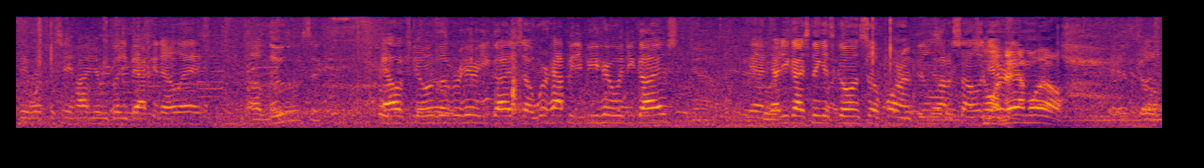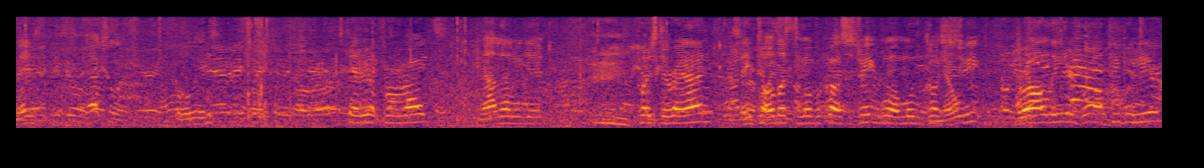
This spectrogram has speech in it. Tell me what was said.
They want to say hi to everybody back in LA. Uh, Luke, Alex Jones over here. You guys, uh, we're happy to be here with you guys. And how do you guys think it's going so far? I'm feeling a lot of Going solidarity. damn well. It's going amazing. Excellent. Police standing up for our rights, not letting it get pushed around. They told us to move across the street. We won't move across the street. We're all leaders. We're all people here.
